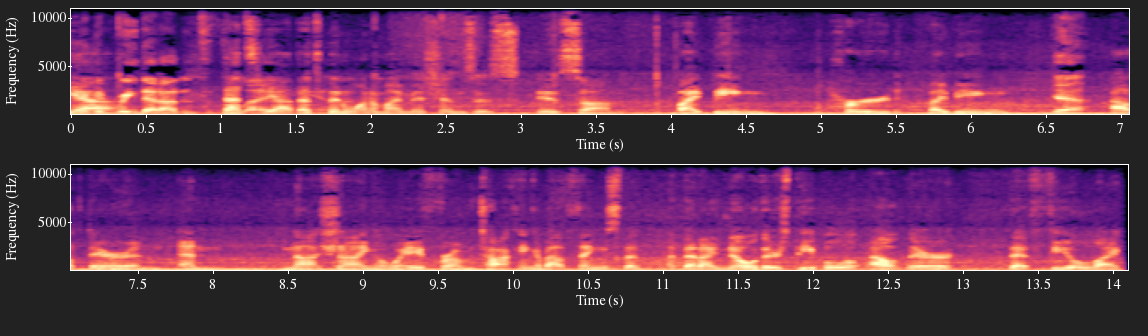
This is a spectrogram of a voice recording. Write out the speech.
Yeah. they can bring that out into the That's light. yeah. That's been one of my missions is is um, by being heard, by being Yeah, out there and and not shying away from talking about things that that I know there's people out there that feel like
